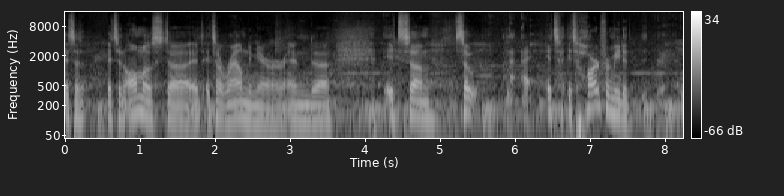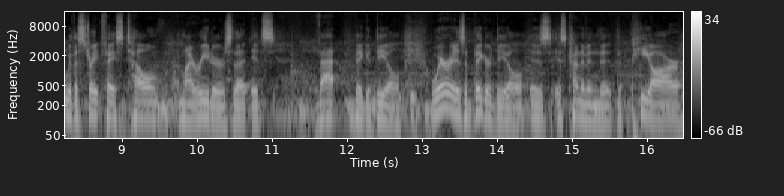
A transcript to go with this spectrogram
it's a it's an almost uh, it, it's a rounding error, and uh, it's um, so I- it's it's hard for me to, with a straight face, tell my readers that it's that big a deal. Where it is a bigger deal is is kind of in the, the PR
